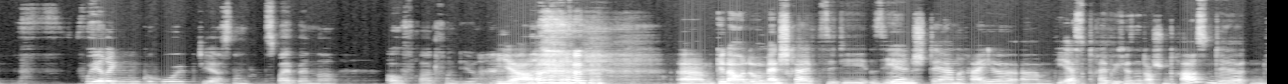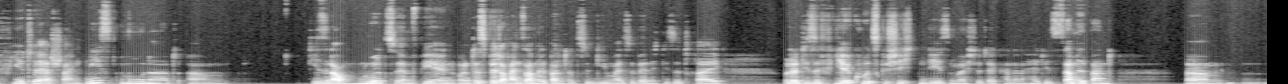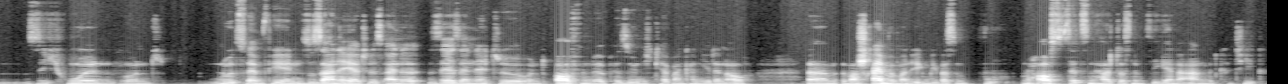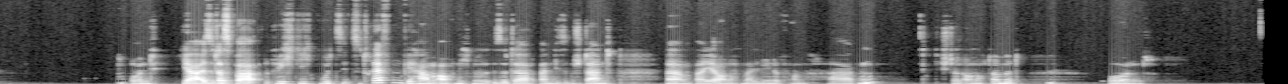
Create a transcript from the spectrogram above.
vorherigen geholt, die ersten zwei Bände auf Rat von dir. Ja. ähm, genau, und im Moment schreibt sie die Seelenstern-Reihe. Ähm, die ersten drei Bücher sind auch schon draußen. Der vierte erscheint nächsten Monat. Ähm, die sind auch nur zu empfehlen. Und es wird auch ein Sammelband dazu geben. Also wenn ich diese drei oder diese vier Kurzgeschichten lesen möchte, der kann dann halt dieses Sammelband ähm, sich holen und nur zu empfehlen. Susanne Erte ist eine sehr, sehr nette und offene Persönlichkeit. Man kann ihr dann auch ähm, immer schreiben, wenn man irgendwie was im Buch noch auszusetzen hat. Das nimmt sie gerne an mit Kritik. Und ja, also das war richtig gut, sie zu treffen. Wir haben auch nicht nur, also da an diesem Stand ähm, war ja auch noch Marlene von Hagen. Die stand auch noch damit. Und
